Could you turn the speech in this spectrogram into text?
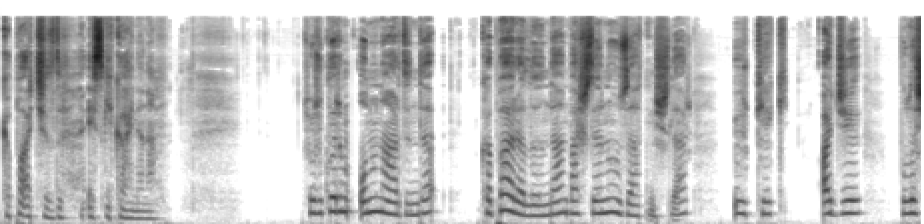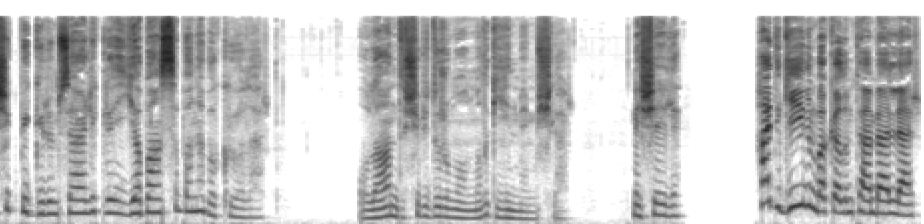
Kapı açıldı eski kaynanam. Çocuklarım onun ardında kapı aralığından başlarını uzatmışlar. Ürkek, acı, bulaşık bir gülümserlikle yabansı bana bakıyorlar. Olağan dışı bir durum olmalı giyinmemişler. Neşeyle. Hadi giyinin bakalım tembeller.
